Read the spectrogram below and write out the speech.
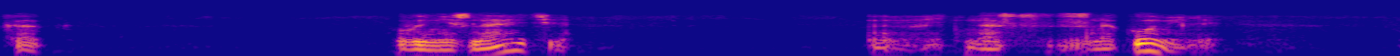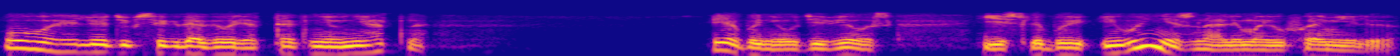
«Как? Вы не знаете? Ведь нас знакомили». Ой, люди всегда говорят так невнятно. Я бы не удивилась, если бы и вы не знали мою фамилию.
